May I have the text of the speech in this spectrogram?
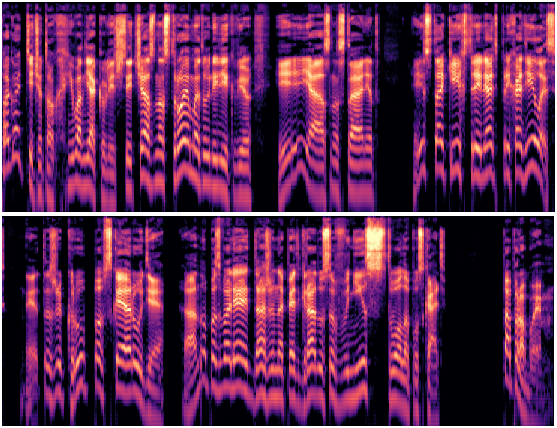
Погодьте чуток, Иван Яковлевич, сейчас настроим эту реликвию, и ясно станет. Из таких стрелять приходилось. Это же крупповское орудие. Оно позволяет даже на 5 градусов вниз ствол опускать. Попробуем.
